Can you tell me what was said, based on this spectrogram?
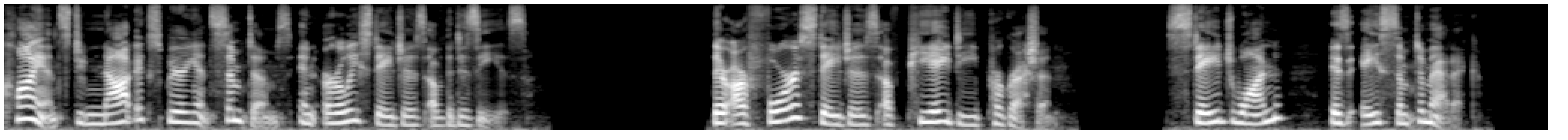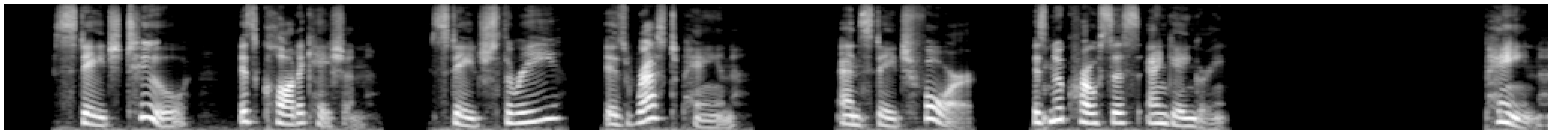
Clients do not experience symptoms in early stages of the disease. There are four stages of PAD progression. Stage 1 is asymptomatic. Stage 2 is claudication. Stage 3 is rest pain, and stage 4 is necrosis and gangrene. Pain.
